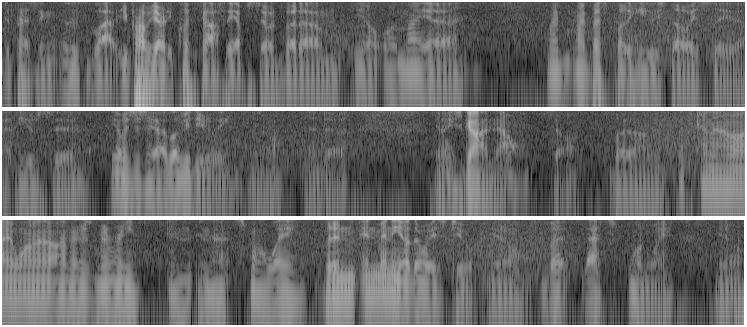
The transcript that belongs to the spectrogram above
depressing. This is loud. You probably already clicked off the episode, but um, you know, one my uh, my my best buddy, he used to always say that. He used to, he always just say, "I love you dearly," you know, and uh, you know, he's gone now. So, but um, that's kind of how I want to honor his memory in in that small way, but in in many other ways too, you know. But that's one way, you know.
